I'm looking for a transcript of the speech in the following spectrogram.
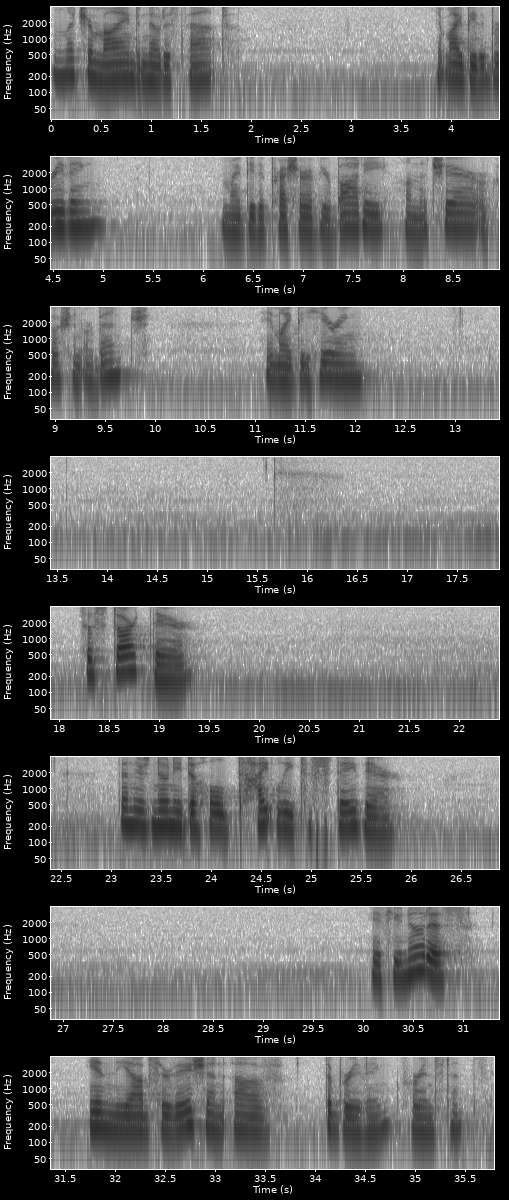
And let your mind notice that. It might be the breathing, it might be the pressure of your body on the chair or cushion or bench, it might be hearing. So start there then there's no need to hold tightly to stay there. If you notice in the observation of the breathing, for instance,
